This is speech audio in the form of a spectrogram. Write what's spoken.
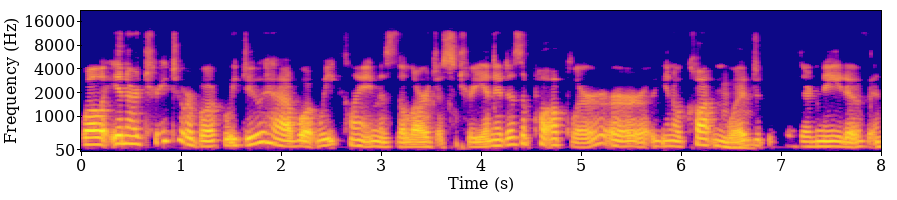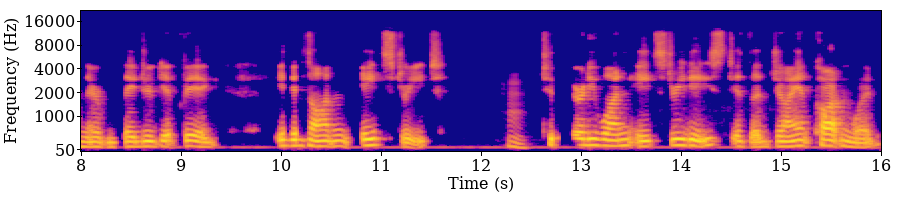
Well, in our tree tour book, we do have what we claim is the largest tree, and it is a poplar or you know cottonwood. Mm-hmm. They're native and they're they do get big. It is on 8th Street, hmm. 231 8th Street East. It's a giant cottonwood.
